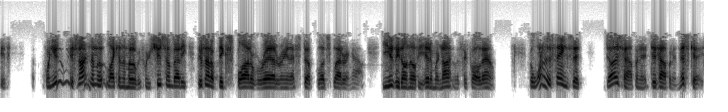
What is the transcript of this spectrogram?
if when you, it's not in the, like in the movies. When you shoot somebody, there's not a big splot of red or any of that stuff, blood splattering out. You usually don't know if you hit them or not unless they fall down. But one of the things that does happen, and it did happen in this case,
